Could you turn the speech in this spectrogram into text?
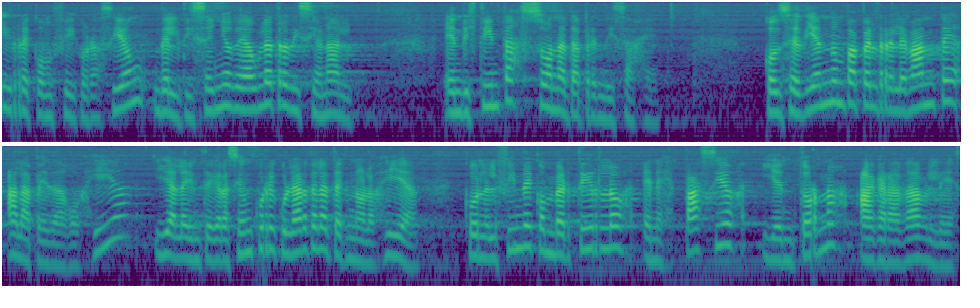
y reconfiguración del diseño de aula tradicional en distintas zonas de aprendizaje, concediendo un papel relevante a la pedagogía y a la integración curricular de la tecnología, con el fin de convertirlos en espacios y entornos agradables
